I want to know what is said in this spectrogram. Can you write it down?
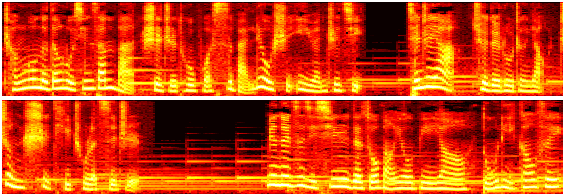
成功的登陆新三板，市值突破四百六十亿元之际，钱之亚却对陆正耀正式提出了辞职。面对自己昔日的左膀右臂要独立高飞，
